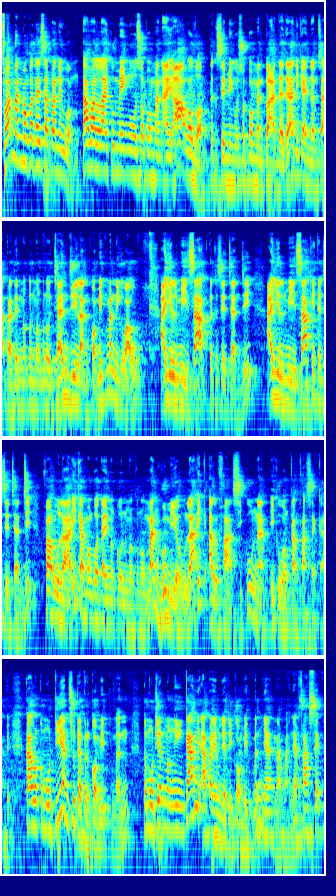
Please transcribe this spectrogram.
Faman mongko ta sapane wong tawallaiku mengu sapa man ay a'radha tegese mengu sapa man ba'da dalika dalam sak batin mengkon-mengkon janji lan komitmen niku wau. Ayil misak tegese janji. Ayil misak tegese janji. Faulaika mongko ta mengkon-mengkon man hum ya ulaik al fasikuna iku wong kang fasik kabeh. Kalau kemudian sudah berkomitmen kemudian mengingkari apa yang menjadi komitmennya namanya fasik.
